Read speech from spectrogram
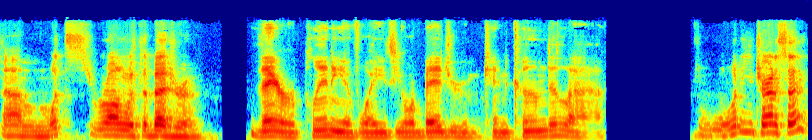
Um, what's wrong with the bedroom? There are plenty of ways your bedroom can come to life. What are you trying to say?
